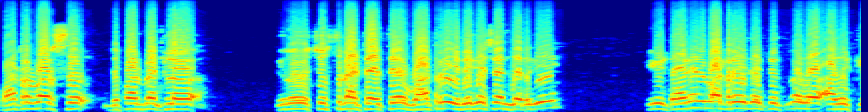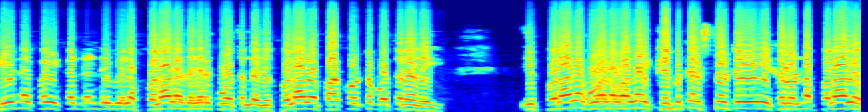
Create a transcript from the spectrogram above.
వాటర్ వర్క్స్ డిపార్ట్మెంట్లో ఈరోజు చూస్తున్నట్టయితే వాటర్ ఇరిగేషన్ జరిగి ఈ డ్రైనేజ్ వాటర్ ఏదైతే అది క్లీన్ అయిపోయి ఇక్కడ నుండి వీళ్ళ పొలాల దగ్గరకు పోతున్నది పొలాలను పాకుంటూ పోతున్నది. ఈ పొలాలకు పోవడం వల్ల ఈ కెమికల్స్ తోటి ఇక్కడ ఉన్న పొలాలు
